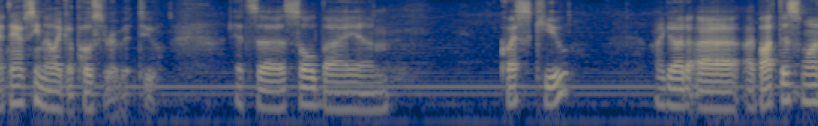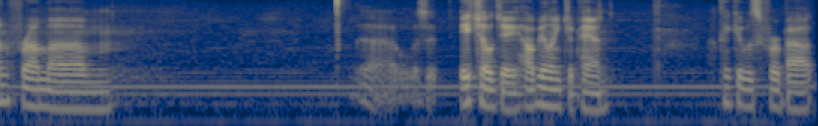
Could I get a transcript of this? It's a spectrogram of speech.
I think I've seen like a poster of it too. It's uh, sold by um, Ques Q I got uh, I bought this one from um, uh, what was it HLJ Hobby Link Japan I think it was for about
